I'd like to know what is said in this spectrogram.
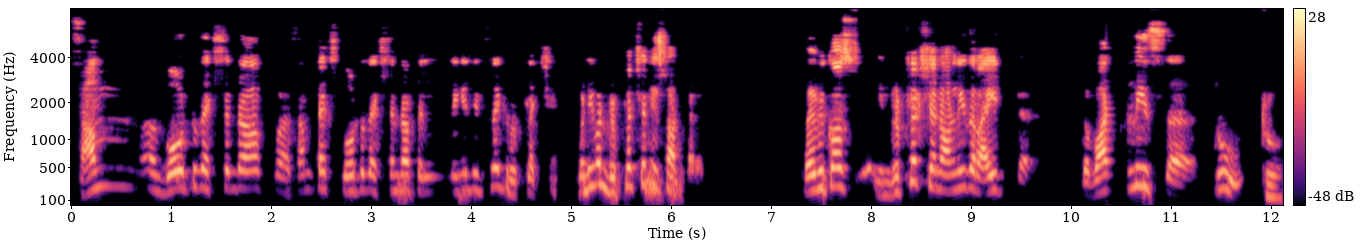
Some uh, go to the extent of, uh, some texts go to the extent of telling it, it's like reflection. But even reflection is not correct. Why? Because in reflection, only the right, uh, the one is uh, true, True.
